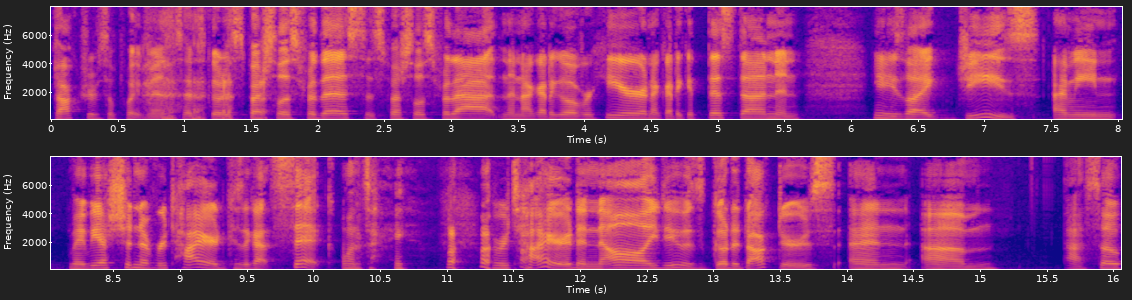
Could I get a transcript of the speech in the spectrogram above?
doctor's appointments. I have to go to specialists for this, and specialist for that, and then I got to go over here and I got to get this done. And he's like, "Geez, I mean, maybe I shouldn't have retired because I got sick once I retired, and now all I do is go to doctors." And um, yeah, so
